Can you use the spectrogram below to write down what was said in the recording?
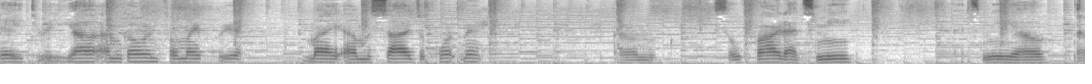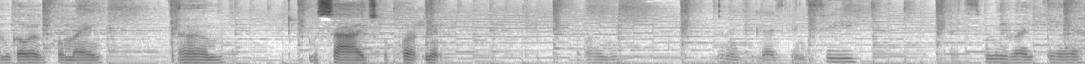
Day three, y'all. I'm going for my pre my uh, massage appointment. Um, so far that's me. That's me, y'all. I'm going for my um massage appointment. Um, I don't know if you guys can see. That's me right there.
